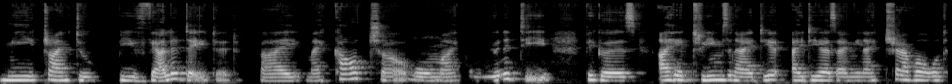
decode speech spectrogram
me trying to be validated by my culture or mm-hmm. my community because I had dreams and idea, ideas. I mean, I traveled.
